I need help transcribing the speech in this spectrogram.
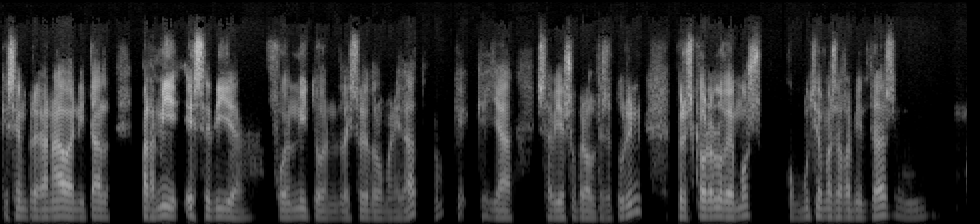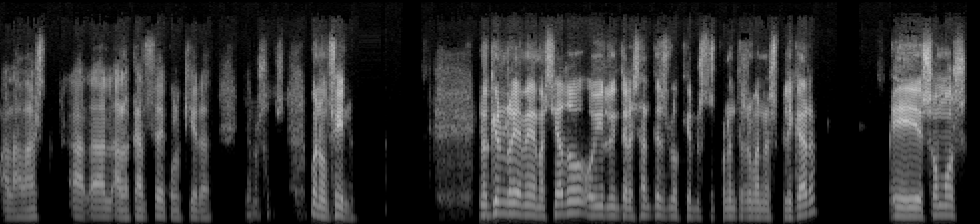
que siempre ganaban y tal, para mí ese día fue un hito en la historia de la humanidad, ¿no? que, que ya se había superado el test de Turing, pero es que ahora lo vemos con muchas más herramientas mm, al, al, al, alcance de cualquiera de nosotros. Bueno, en fin, no quiero enrollarme demasiado, hoy lo interesante es lo que nuestros ponentes nos van a explicar. Eh, somos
